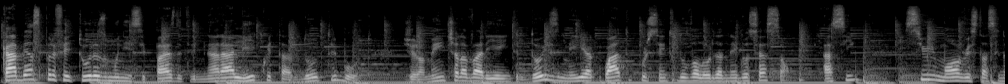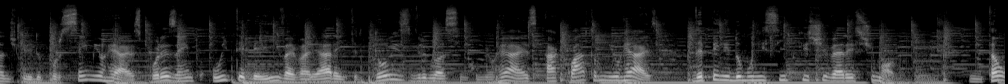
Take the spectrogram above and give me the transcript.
Cabe às prefeituras municipais determinar a alíquota do tributo. Geralmente ela varia entre 2,5% a 4% do valor da negociação. Assim, se o imóvel está sendo adquirido por 100 mil reais, por exemplo, o ITBI vai variar entre 2,5 mil reais a 4 mil reais, dependendo do município que estiver este imóvel. Então,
